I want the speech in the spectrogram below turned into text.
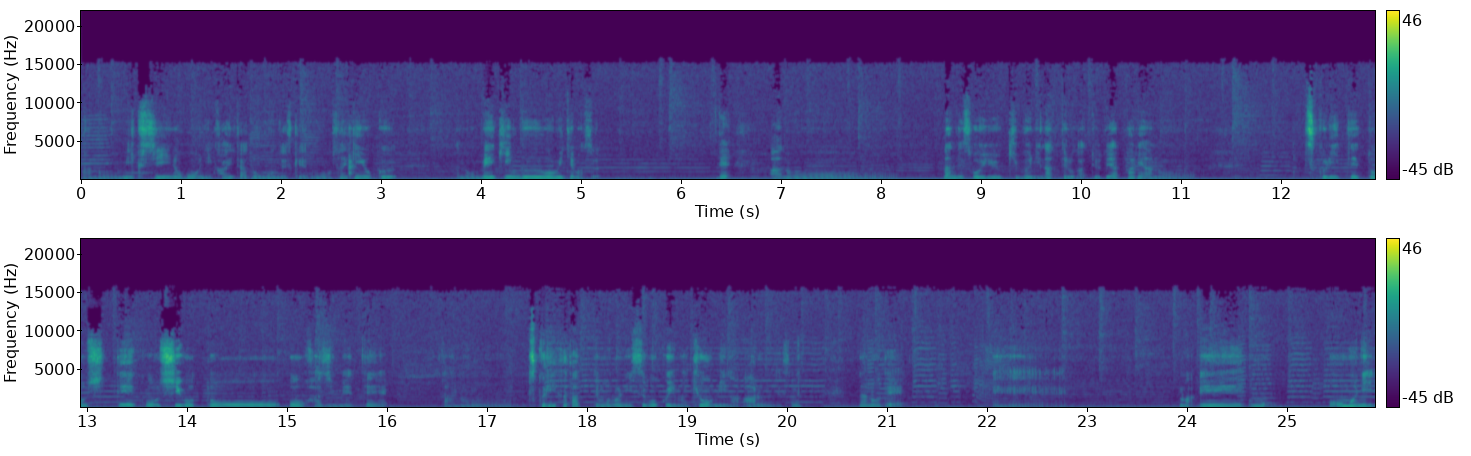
あの、ミクシーの方に書いたと思うんですけれども、最近よく、あの、メイキングを見てます。で、あのー、なんでそういう気分になってるかっていうと、やっぱりあのー、作り手としてこう仕事を始めて、あのー、作り方ってものにすごく今興味があるんですね。なので、えー、まあ、えー、も、主に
